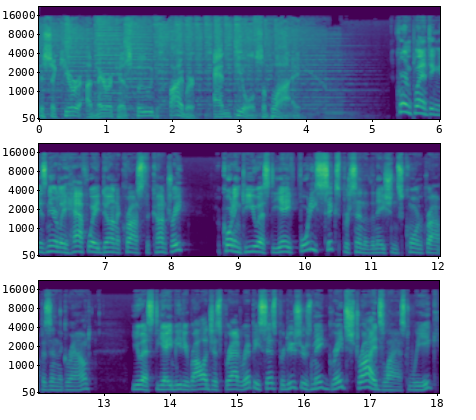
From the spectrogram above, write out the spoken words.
to secure America's food, fiber, and fuel supply. Corn planting is nearly halfway done across the country. According to USDA, 46% of the nation's corn crop is in the ground. USDA meteorologist Brad Rippey says producers made great strides last week.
